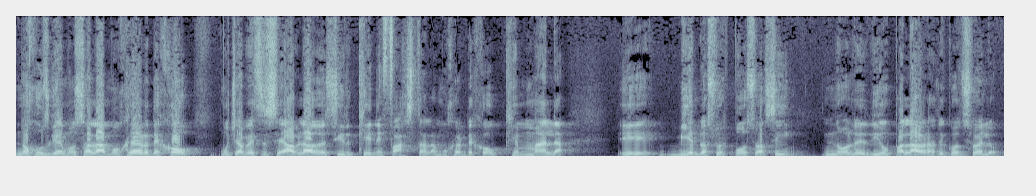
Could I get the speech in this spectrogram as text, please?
No juzguemos a la mujer de Job. Muchas veces se ha hablado de decir qué nefasta la mujer de Job, qué mala. Eh, viendo a su esposo así, no le dio palabras de consuelo.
